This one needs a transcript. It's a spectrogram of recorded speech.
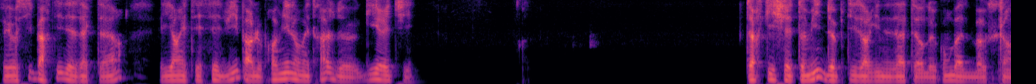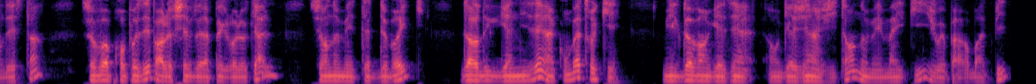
fait aussi partie des acteurs ayant été séduits par le premier long métrage de Guy Ritchie. Turkish et Tommy, deux petits organisateurs de combats de boxe clandestins, se voient proposer par le chef de la pègre locale, surnommé Tête de Brique, d'organiser un combat truqué. Mais ils doivent engager un, engager un gitan nommé Mikey, joué par Brad Pitt,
